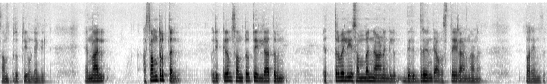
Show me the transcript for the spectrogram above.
സംതൃപ്തി ഉണ്ടെങ്കിൽ. എന്നാൽ അസംതൃപ്തൻ ഒരിക്കലും സംതൃപ്തി ഇല്ലാത്തവൻ എത്ര വലിയ സമ്പന്നാണെങ്കിലും ദരിദ്രന്റെ അവസ്ഥയിലാണെന്നാണ് പറയുന്നത്.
